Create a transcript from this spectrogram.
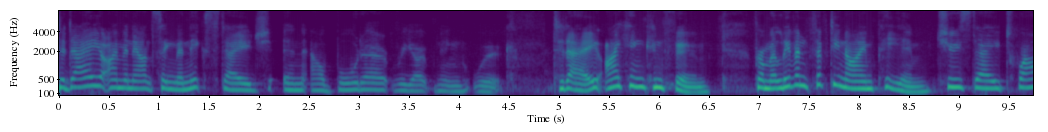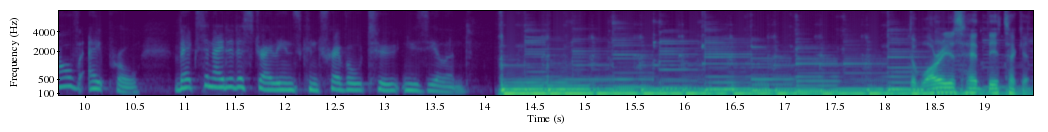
Today, I'm announcing the next stage in our border reopening work. Today, I can confirm from 11:59 p.m. Tuesday, 12 April, vaccinated Australians can travel to New Zealand. The Warriors had their ticket.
